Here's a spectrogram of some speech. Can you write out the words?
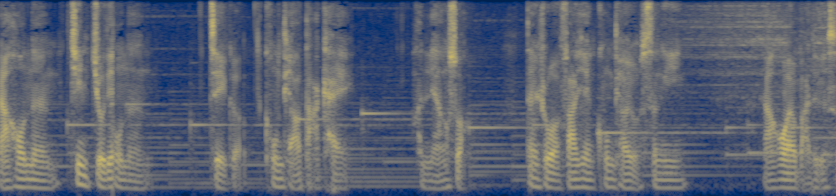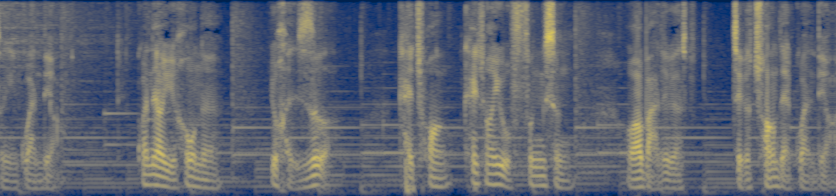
然后呢，进酒店后呢，这个空调打开，很凉爽。但是我发现空调有声音，然后要把这个声音关掉。关掉以后呢，又很热，开窗，开窗又有风声，我要把这个这个窗再关掉，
